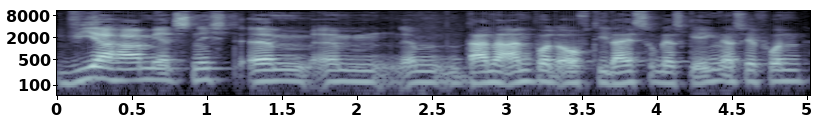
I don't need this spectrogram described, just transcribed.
wir haben jetzt nicht ähm, ähm, ähm, da eine Antwort auf die Leistung des Gegners gefunden.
